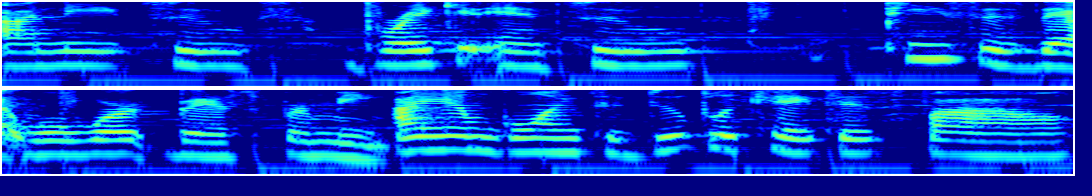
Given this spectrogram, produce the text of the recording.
I need to break it into pieces that will work best for me. I am going to duplicate this file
